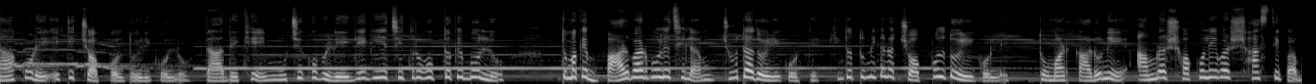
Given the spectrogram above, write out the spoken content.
না করে একটি চপ্পল তৈরি করল। তা দেখে মুচি খুব রেগে গিয়ে চিত্রগুপ্তকে বলল, তোমাকে বারবার বলেছিলাম জুতা তৈরি করতে, কিন্তু তুমি কেন চপ্পল তৈরি করলে? তোমার কারণে আমরা সকলে এবার শাস্তি পাব।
